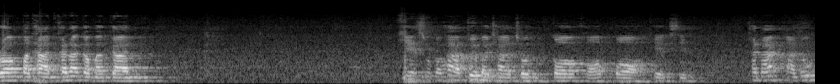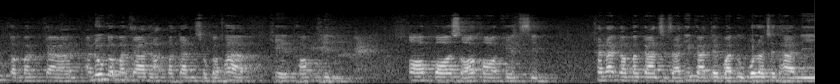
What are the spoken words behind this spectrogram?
รองประธานคณะกรรมการเขตสุขภาพเพื่อประชาชนกขอปเขตสิบคณะอนุกรรมการอนุกรรมการหลักประกันสุขภาพ เขตท้องถิ่นอปสคเขตสิบคณะกรรมการศึกษาธิการจังหวัดอุบลราชธานี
